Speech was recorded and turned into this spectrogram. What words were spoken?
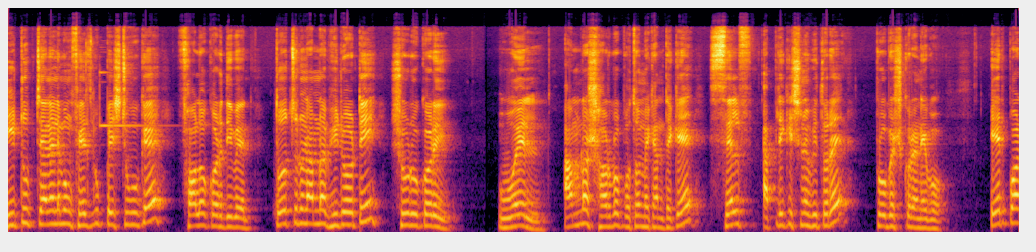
ইউটিউব চ্যানেল এবং ফেসবুক পেজটুকুকে ফলো করে দিবেন। তো চলুন আমরা ভিডিওটি শুরু করি। ওয়েল আমরা সর্বপ্রথম এখান থেকে সেলফ অ্যাপ্লিকেশনের ভিতরে প্রবেশ করে নেব। এরপর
